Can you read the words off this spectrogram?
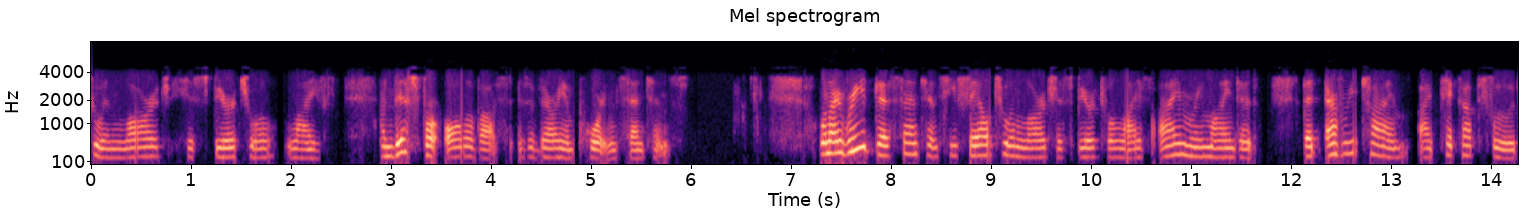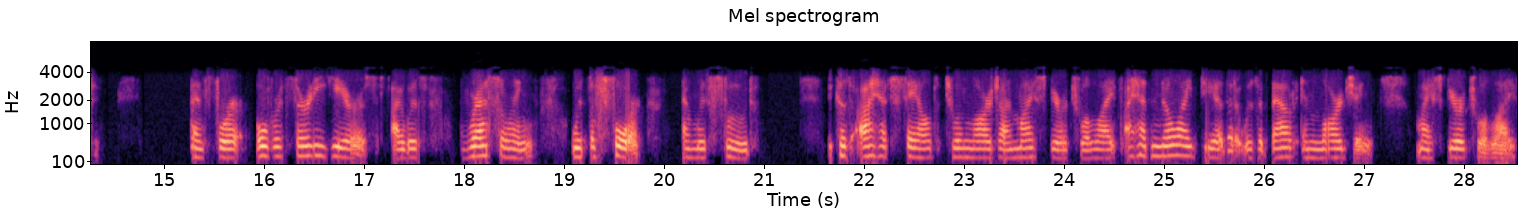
to enlarge his spiritual life. And this, for all of us, is a very important sentence. When I read this sentence, he failed to enlarge his spiritual life, I am reminded that every time I pick up food, and for over 30 years, I was wrestling with the fork and with food because I had failed to enlarge on my spiritual life. I had no idea that it was about enlarging my spiritual life.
